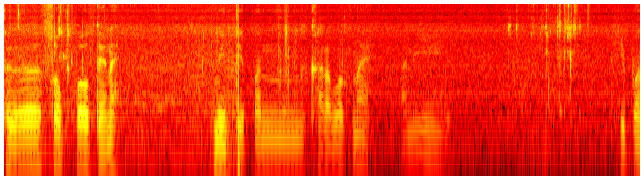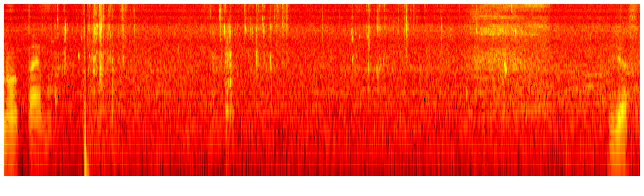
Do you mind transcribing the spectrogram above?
सगळं सोपं होते ना? मेथी पण खराब होत नाही आणि ही पण होत आहे मग. म्हणजे असं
